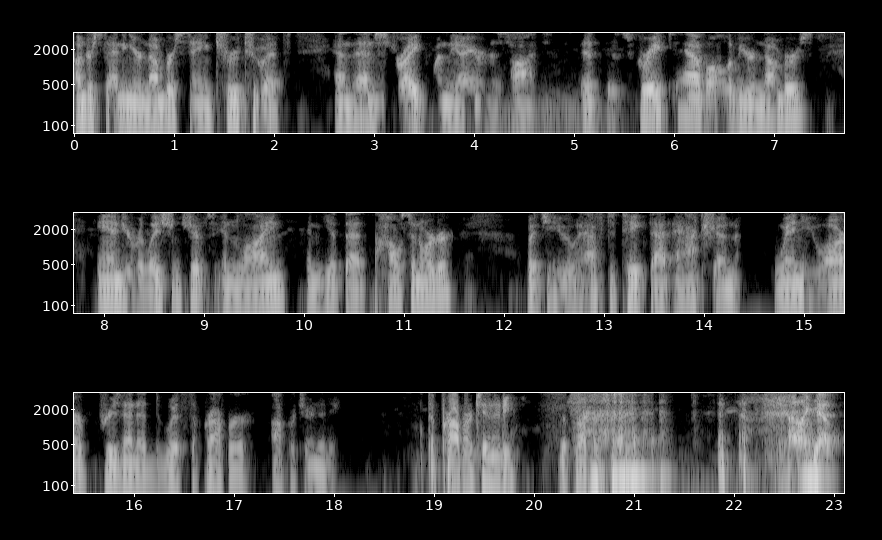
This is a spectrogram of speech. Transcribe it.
understanding your numbers, staying true to it, and then strike when the iron is hot. It, it's great to have all of your numbers and your relationships in line and get that house in order. But you have to take that action when you are presented with the proper opportunity. The proper opportunity. The proper. Opportunity. I like that.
